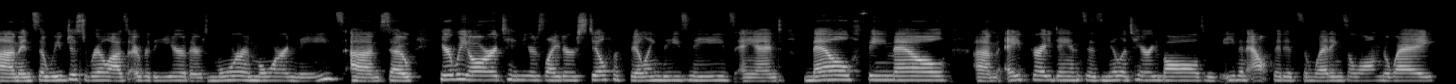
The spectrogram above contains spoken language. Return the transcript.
Um, and so, we've just realized over the year there's more and more needs. Um, so, here we are 10 years later, still fulfilling these needs and male, female, um, eighth grade dances, military balls. We've even outfitted some weddings along the way.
